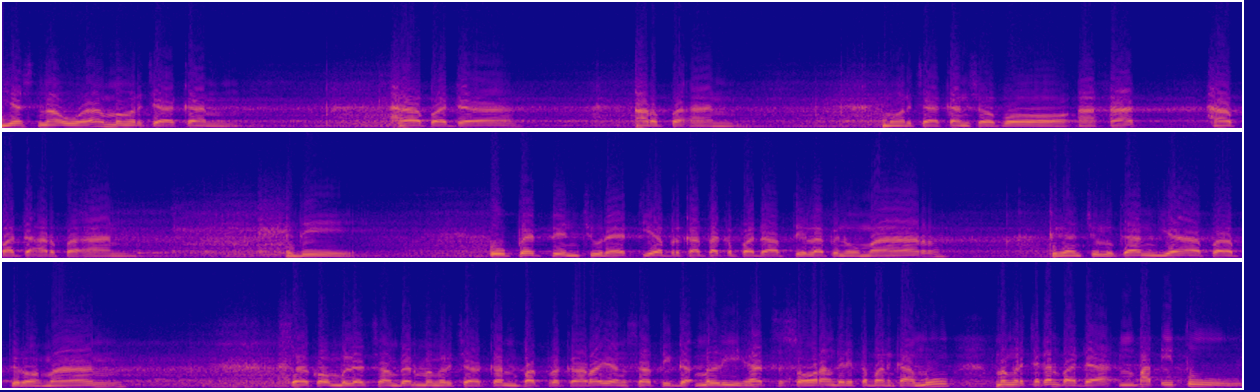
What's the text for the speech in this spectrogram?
Yasna'uha mengerjakan Ha pada arbaan. Mengerjakan sopo akad Ha pada arbaan. Jadi Ubed bin Jured dia berkata kepada Abdullah bin Umar dengan julukan Ya Abu Abdurrahman saya kok melihat sampean mengerjakan empat perkara yang saya tidak melihat seseorang dari teman kamu mengerjakan pada empat itu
